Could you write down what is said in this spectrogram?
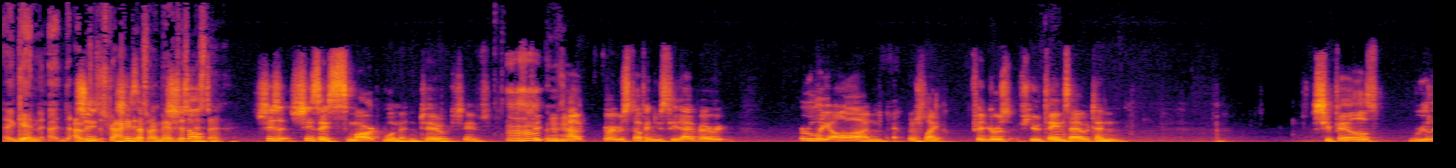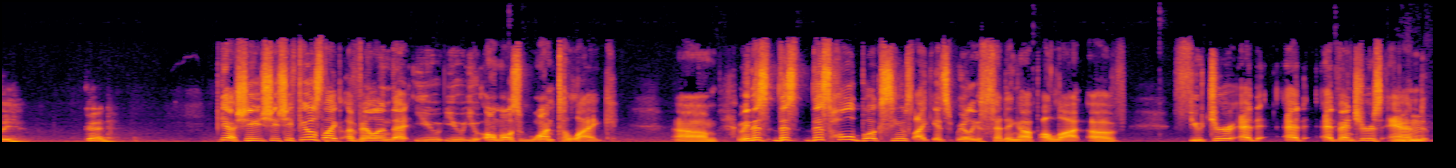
again I was distracted, so I may have just missed it she's a, she's a smart woman too. She's mm-hmm. figures mm-hmm. out very stuff, and you see that very early on. There's like figures a few things out, and she feels really good. Yeah, she she she feels like a villain that you you you almost want to like. Um, I mean, this this this whole book seems like it's really setting up a lot of future ed, ed adventures and mm-hmm.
